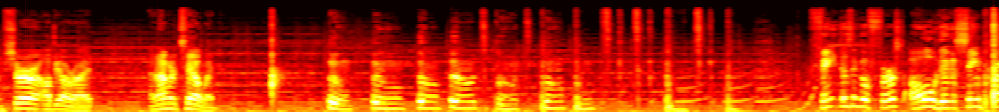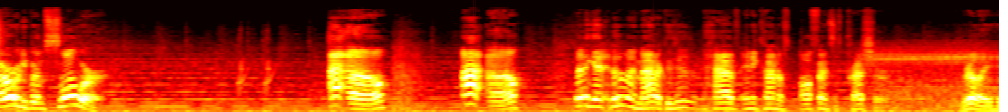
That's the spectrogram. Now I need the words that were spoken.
I'm sure I'll be alright. And I'm to Tailwind. Boom, boom, boom, boom, boom, boom, boom. Feint doesn't go first. Oh, they're the same priority, but I'm slower. Uh-oh. Uh-oh. Then again, it doesn't really matter because he doesn't have any kind of offensive pressure. Really.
